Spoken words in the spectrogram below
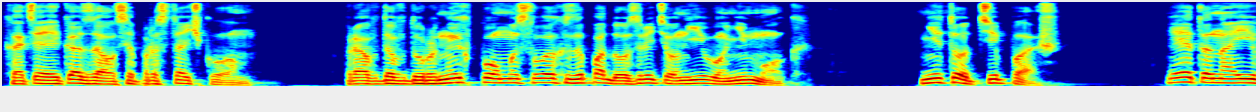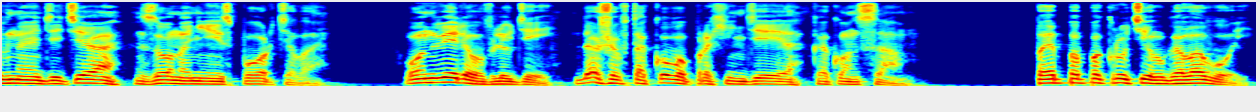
хотя и казался простачком. Правда, в дурных помыслах заподозрить он его не мог. Не тот типаж. Это наивное дитя зона не испортила. Он верил в людей, даже в такого прохиндея, как он сам. Пеппа покрутил головой.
